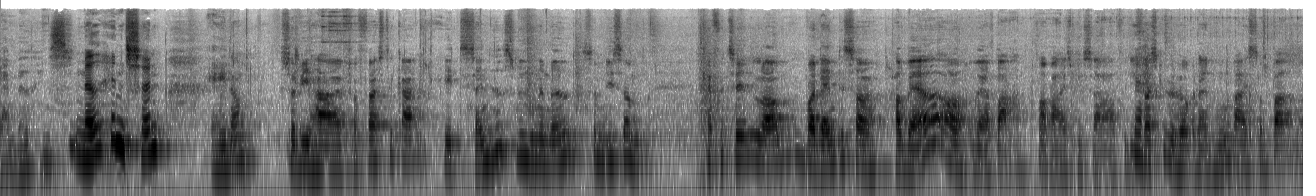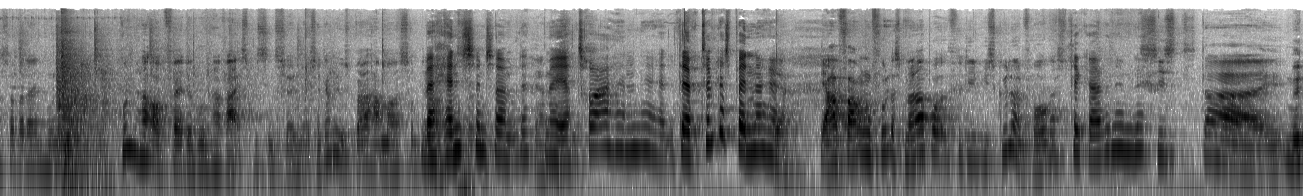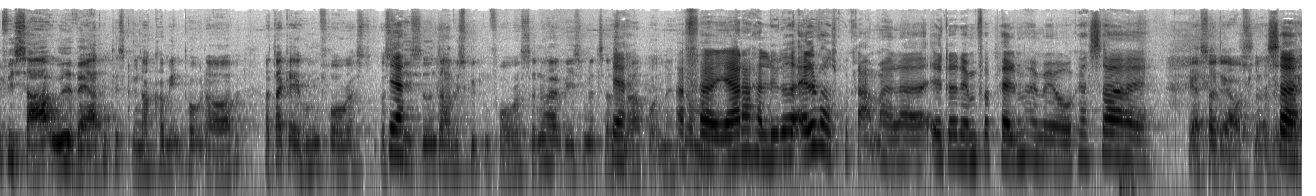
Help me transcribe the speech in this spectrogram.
Ja, med hendes Med hendes søn. Adam. Så vi har for første gang et sandhedsvidne med, som ligesom kan fortælle om, hvordan det så har været at være barn og rejse med Sara. Fordi ja. Først skal vi høre, hvordan hun rejste som barn, og så hvordan hun, hun har opfattet, at hun har rejst med sin søn. Og så kan vi jo spørge ham også. Om Hvad også han synes om det. Ja. Men jeg tror, han... øh, Det, det bliver spændende at høre. Ja. Jeg har favnen fuld af smørbrød, fordi vi skylder en frokost. Det gør vi nemlig. Sidst der øh, mødte vi Sara ude i verden, det skal vi nok komme ind på deroppe, og der gav hun en frokost, og så Ja. lige siden der har vi skyldt en frokost, så nu har vi simpelthen taget Ja. smørbrød med. Og for jer, der har lyttet alle vores programmer, eller et af dem fra Palma i Mallorca, så... øh, Ja, så er det afsløret. Så- det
